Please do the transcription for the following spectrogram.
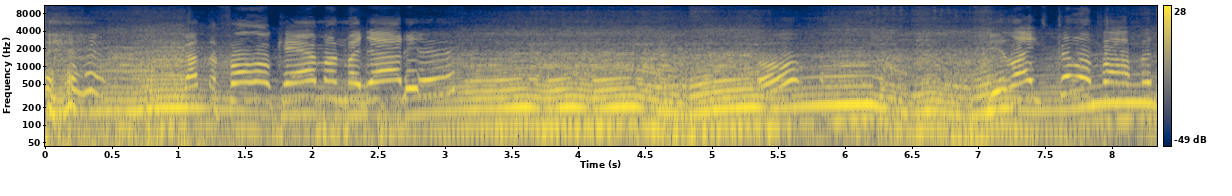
Got the follow cam on my dad here. Oh, he likes pillow popping.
